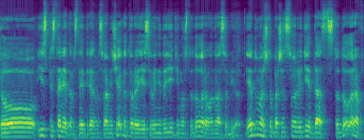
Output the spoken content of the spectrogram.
то и с пистолетом стоит рядом с вами человек, который, если вы не дадите ему 100 долларов, он вас убьет. Я думаю, что большинство людей даст 100 долларов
